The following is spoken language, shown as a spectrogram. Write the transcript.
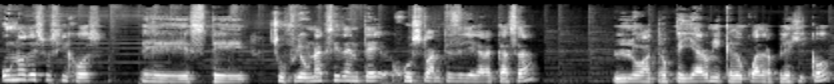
Uno de sus hijos este, sufrió un accidente justo antes de llegar a casa, lo atropellaron y quedó cuadraplégico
